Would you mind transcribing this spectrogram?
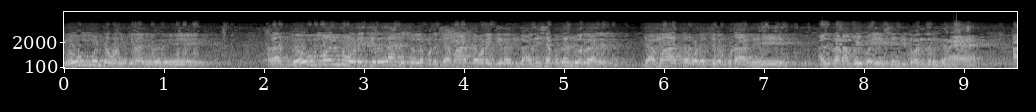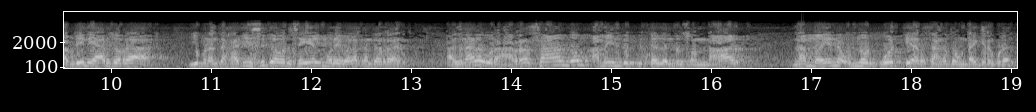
கவர்மெண்ட் உடைக்கிறார் இவரு. அதான் கவர்மெண்ட் உடைக்கிறது அங்க சொல்லப்படுது. ஜமாத்தை உடைக்கிறது இந்த ஹதீஸ் சொல்றாரு. ஜமாத்தை உடைச்சிடக்கூடாது. அதுதான் நான் போய் பையன் செஞ்சுட்டு வந்திருக்கிறேன். அப்படின்னு யார் சொல்றா? இப்ப அந்த ஹதீஸுக்கு அவர் செயல்முறை விளக்கம் தர்றாரு. அதனால ஒரு அரசாங்கம் அமைந்து விட்டது என்று சொன்னால் நம்ம என்ன இன்னொரு போட்டி அரசாங்கத்தை உண்டாக்கிடக்கூடாது.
